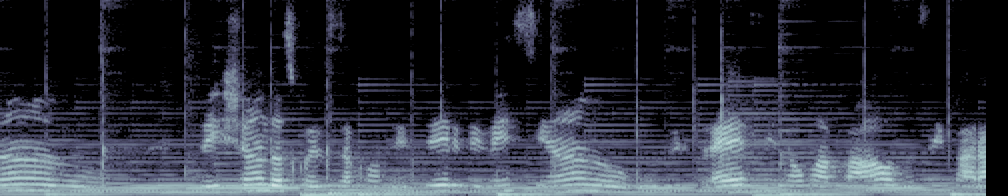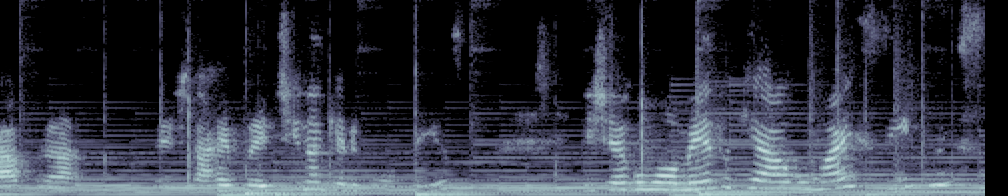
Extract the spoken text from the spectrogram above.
lutando, deixando as coisas acontecerem, vivenciando os estresses dar uma pausa, sem parar para estar refletindo aquele contexto. E chega um momento que é algo mais simples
